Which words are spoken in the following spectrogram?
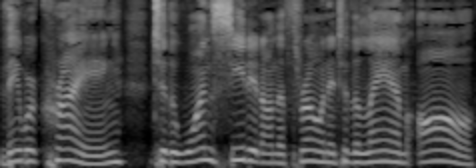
they were crying to the one seated on the throne and to the Lamb, all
